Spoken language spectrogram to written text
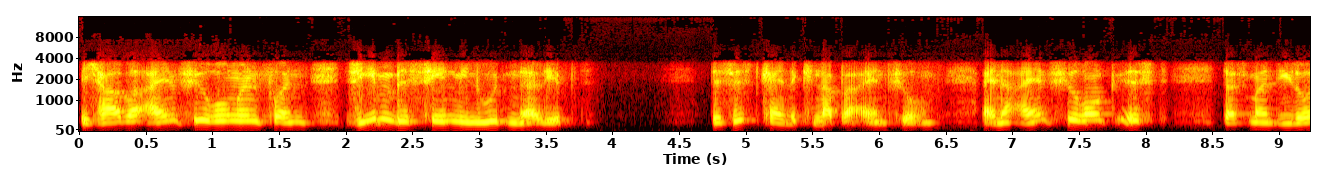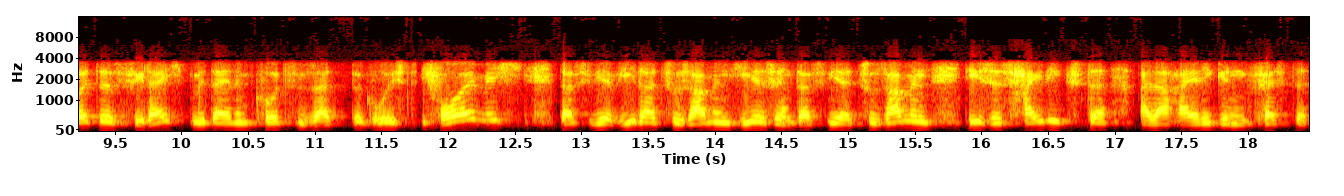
Ich habe Einführungen von sieben bis zehn Minuten erlebt. Das ist keine knappe Einführung. Eine Einführung ist dass man die Leute vielleicht mit einem kurzen Satz begrüßt. Ich freue mich, dass wir wieder zusammen hier sind, dass wir zusammen dieses heiligste aller heiligen Feste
